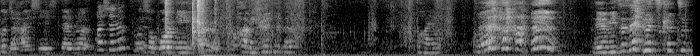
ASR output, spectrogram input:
ぐち配信してる。あしてる？そこにある。歯磨いてた。おはよう。ねえ水全部使っちゃっあいいです。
